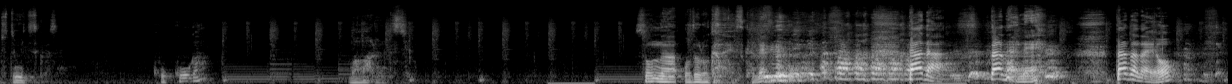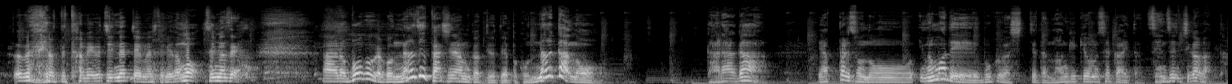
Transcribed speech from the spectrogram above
ちょっと見ててください。ここが回るんですよ。そんな驚かないですかね。ただただねただだよ。ただだよってタメ口になっちゃいましたけどもすいません。あの僕がこうなぜたしなむかというとやっぱこう中の柄がやっぱりその今まで僕が知ってた万華鏡の世界とは全然違かった。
